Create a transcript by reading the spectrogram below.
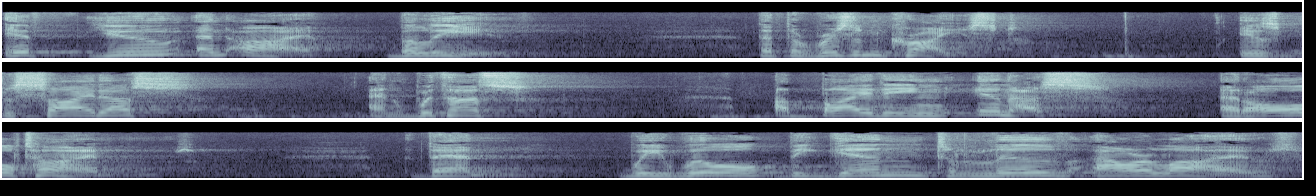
If you and I believe that the risen Christ is beside us and with us, abiding in us at all times, then we will begin to live our lives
